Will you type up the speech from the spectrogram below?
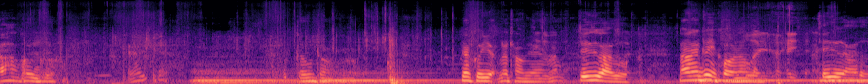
အာဟုတ်ပြီတုံးတော့ရကိုရနှစ်ထောင်ပြန်နော်ကျေးဇူးပါကိုနောက်လည်းတွေ့ရင်ခေါ်တော့မယ်ကျေးဇူးပါကို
